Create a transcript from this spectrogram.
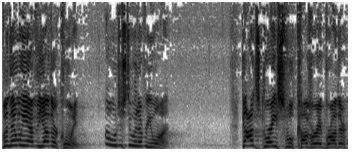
But then we have the other coin. Oh, we'll just do whatever you want. God's grace will cover it, brother.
